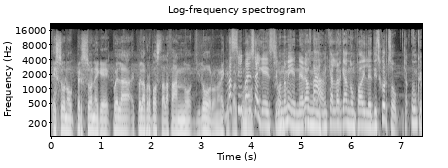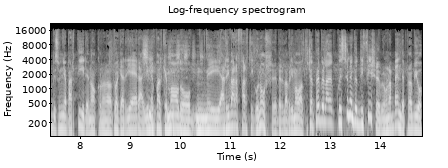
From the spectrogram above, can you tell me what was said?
E sono persone che quella, quella proposta la fanno di loro, non è che Ma sì, qualcuno... ma sai che secondo insomma, me in realtà mm. anche allargando un po' il discorso, cioè, comunque bisogna partire no, con la tua carriera Sì, in qualche sì, modo sì, sì, sì. mh, e arrivare a farti conoscere per la prima volta. Cioè proprio la questione più difficile per una band è proprio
